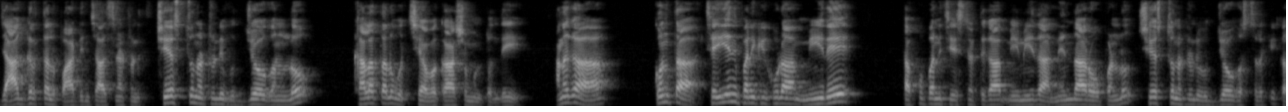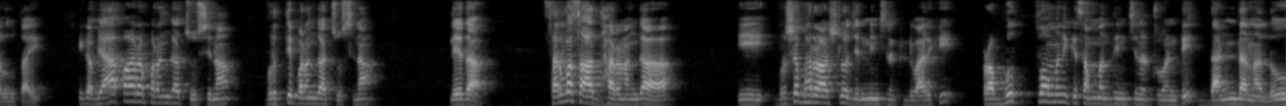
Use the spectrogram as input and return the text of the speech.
జాగ్రత్తలు పాటించాల్సినటువంటి చేస్తున్నటువంటి ఉద్యోగంలో కలతలు వచ్చే అవకాశం ఉంటుంది. అనగా కొంత చెయ్యని పనికి కూడా మీరే తప్పు పని చేసినట్టుగా మీ మీద నిందారోపణలు చేస్తున్నటువంటి ఉద్యోగస్తులకి కలుగుతాయి. ఇక వ్యాపార పరంగా చూసినా వృత్తిపరంగా చూసినా లేదా సర్వసాధారణంగా ఈ వృషభ రాశిలో జన్మించినటువంటి వారికి ప్రభుత్వమునికి సంబంధించినటువంటి దండనలు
